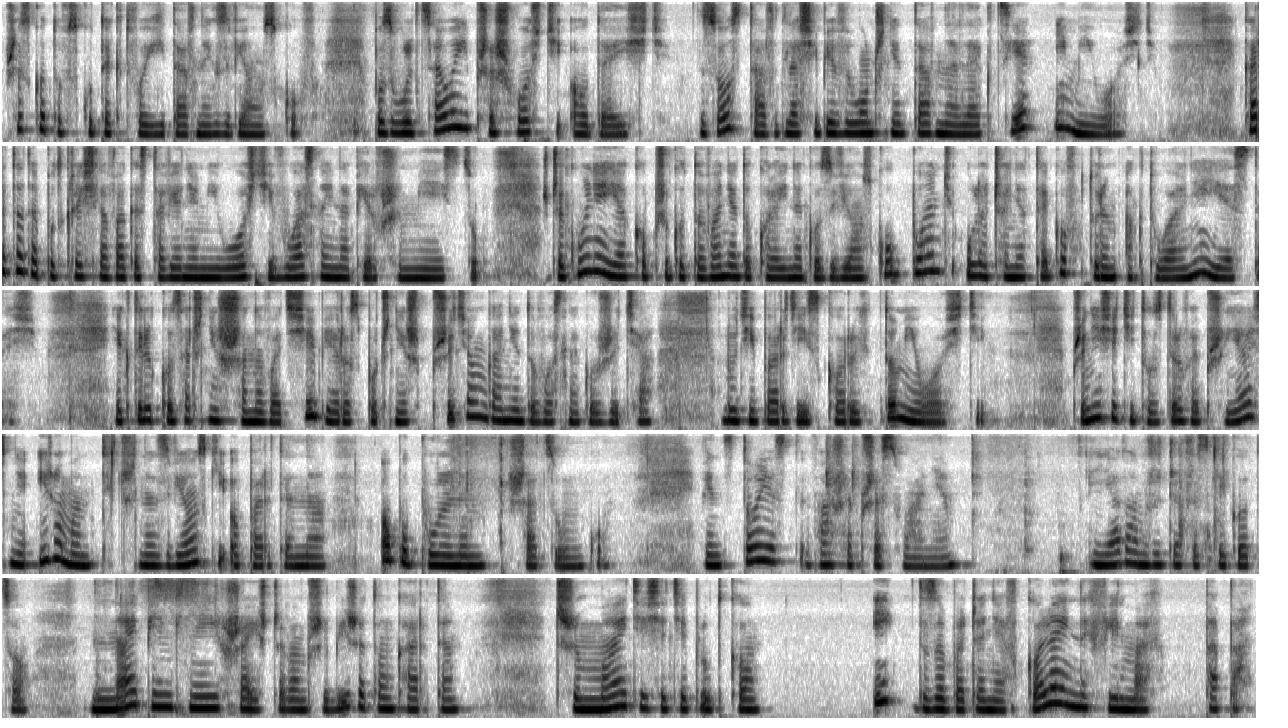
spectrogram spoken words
Wszystko to wskutek Twoich dawnych związków. Pozwól całej przeszłości odejść. Zostaw dla siebie wyłącznie dawne lekcje i miłość. Karta ta podkreśla wagę stawiania miłości własnej na pierwszym miejscu, szczególnie jako przygotowania do kolejnego związku bądź uleczenia tego, w którym aktualnie jesteś. Jak tylko zaczniesz szanować siebie, rozpoczniesz przyciąganie do własnego życia ludzi bardziej skorych do miłości. Przyniesie ci to zdrowe przyjaźnie i romantyczne związki oparte na obopólnym szacunku. Więc to jest Wasze przesłanie. Ja Wam życzę wszystkiego, co najpiękniejsza. Jeszcze Wam przybliżę tą kartę. Trzymajcie się cieplutko i do zobaczenia w kolejnych filmach. Pa, pa.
